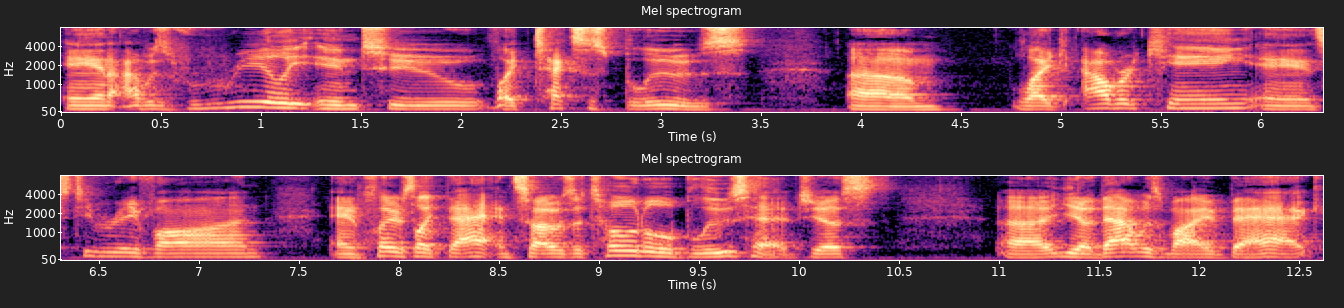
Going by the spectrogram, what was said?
and I was really into like Texas blues, um, like Albert King and Stevie Ray Vaughan and players like that. And so I was a total blues head. Just uh, you know, that was my bag.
